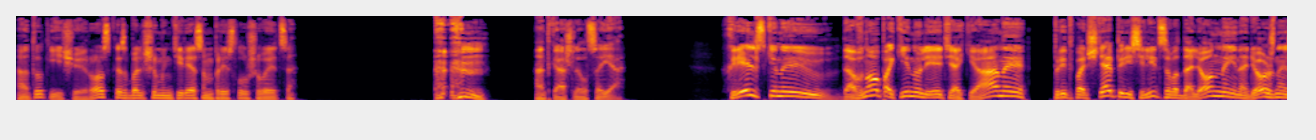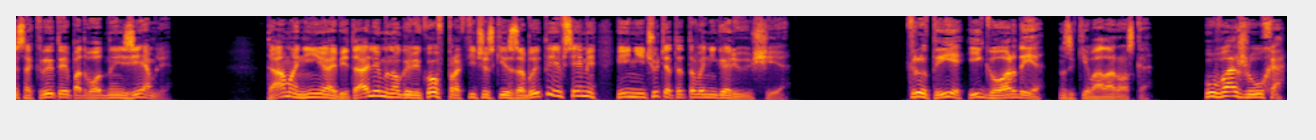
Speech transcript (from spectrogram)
А тут еще и Роско с большим интересом прислушивается. откашлялся я. Хрельскины давно покинули эти океаны, предпочтя переселиться в отдаленные и надежные сокрытые подводные земли. Там они и обитали много веков, практически забытые всеми и ничуть от этого не горюющие. «Крутые и гордые», — закивала Роско. «Уважуха!»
